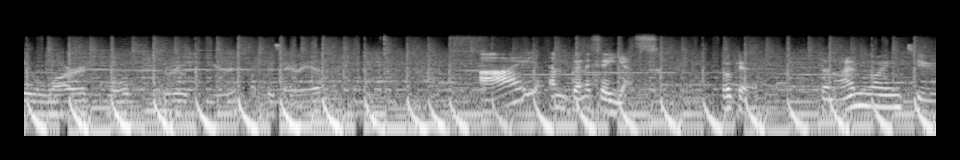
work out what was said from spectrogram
a large wolf through here, this area? I am gonna say yes. Okay. Then I'm going to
